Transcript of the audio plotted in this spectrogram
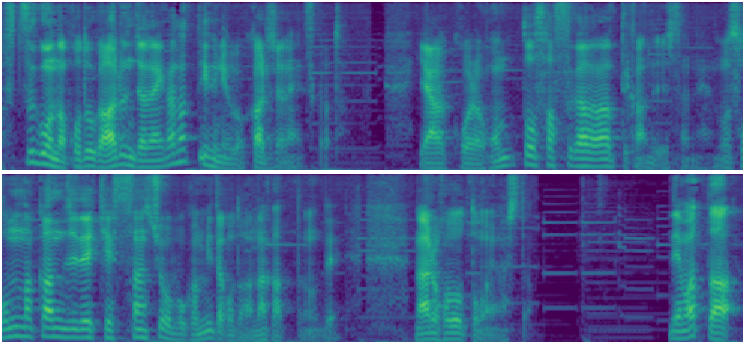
不都合なことがあるんじゃないかなっていうふうにわかるじゃないですかと。いや、これ本当さすがだなって感じでしたね。もうそんな感じで決算書を僕は見たことはなかったので、なるほどと思いました。で、また、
